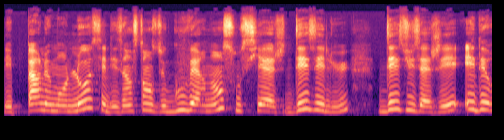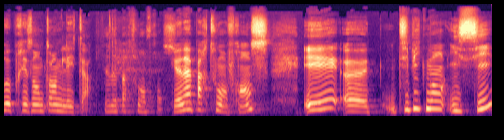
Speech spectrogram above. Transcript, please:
Les parlements de l'eau, c'est des instances de gouvernance où siègent des élus, des usagers et des représentants de l'État. Il y en a partout en France. Il y en a partout en France. Et euh, typiquement ici,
